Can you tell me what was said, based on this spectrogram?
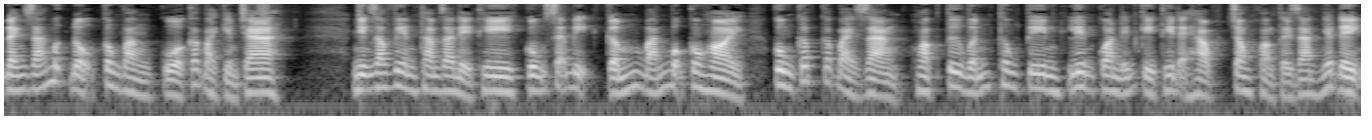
đánh giá mức độ công bằng của các bài kiểm tra. Những giáo viên tham gia đề thi cũng sẽ bị cấm bán bộ câu hỏi, cung cấp các bài giảng hoặc tư vấn thông tin liên quan đến kỳ thi đại học trong khoảng thời gian nhất định.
